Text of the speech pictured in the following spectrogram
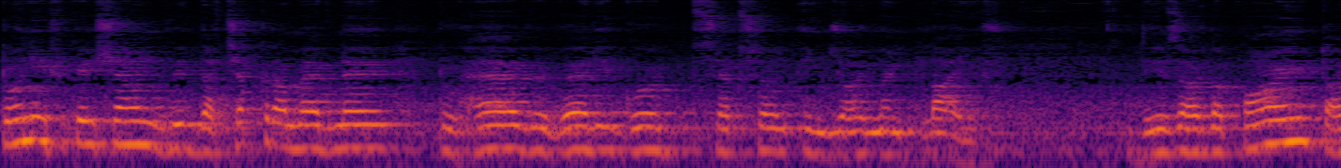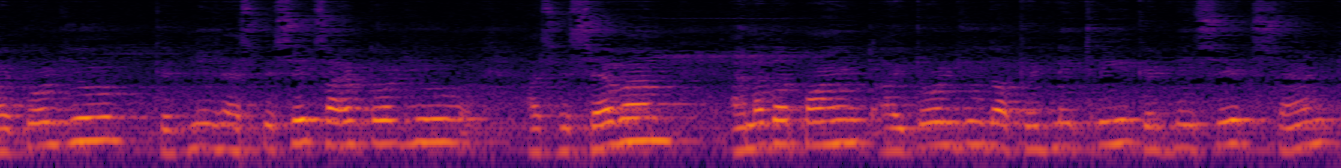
tonification with the chakra magnet to have a very good sexual enjoyment life. These are the point I told you, kidney SP6 I have told you, SP7, another point I told you the kidney 3, kidney 6 and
